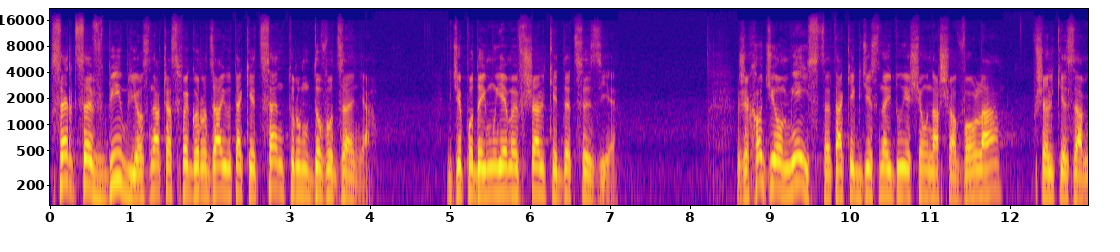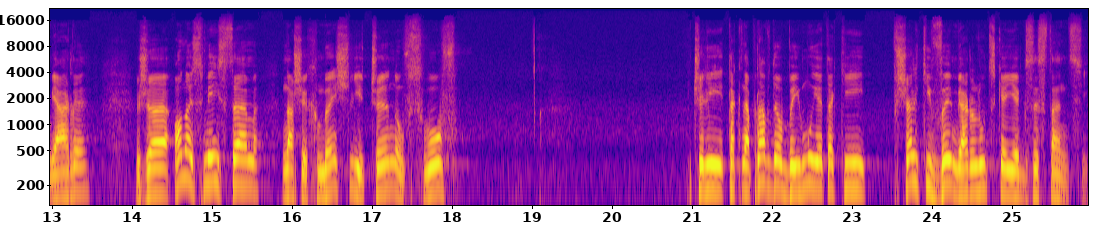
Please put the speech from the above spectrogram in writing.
Serce w Biblii oznacza swego rodzaju takie centrum dowodzenia, gdzie podejmujemy wszelkie decyzje. Że chodzi o miejsce takie, gdzie znajduje się nasza wola, wszelkie zamiary, że ono jest miejscem naszych myśli, czynów, słów. Czyli tak naprawdę obejmuje taki wszelki wymiar ludzkiej egzystencji.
